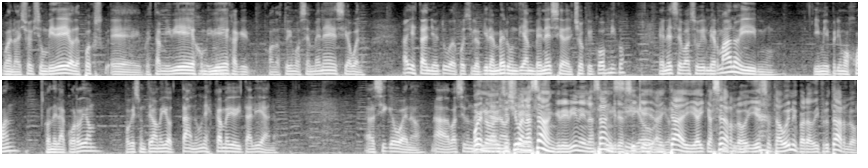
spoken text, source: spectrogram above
bueno, yo hice un video, después eh, está mi viejo, mi vieja, que cuando estuvimos en Venecia, bueno, ahí está en YouTube, después si lo quieren ver, Un día en Venecia del choque cósmico, en ese va a subir mi hermano y, y mi primo Juan con el acordeón, porque es un tema medio tan, un ska medio italiano. Así que bueno, nada, va a ser una Bueno, se llevan la sangre, vienen a sangre, Sí, así sí, que obvio. ahí está, y hay que hacerlo, y eso está bueno y para disfrutarlo.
